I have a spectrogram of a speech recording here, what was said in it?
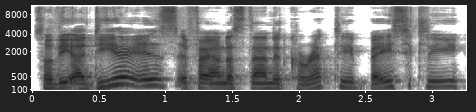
So the idea is, if I understand it correctly, basically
